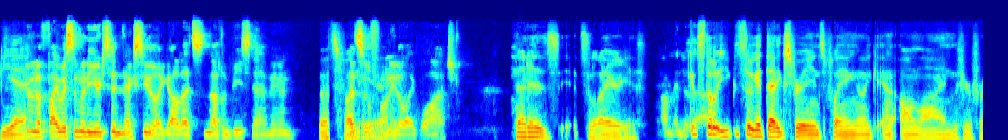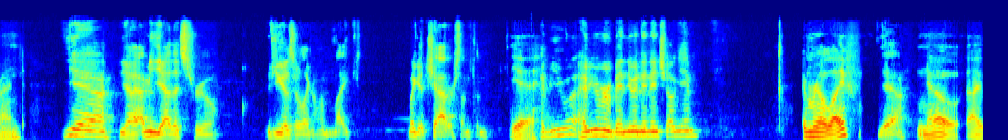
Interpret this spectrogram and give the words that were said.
Yeah, doing a fight with somebody you're sitting next to. Like, oh, that's nothing beats that, man. that's funny. That's so yeah. funny to like watch. That is, it's hilarious. I'm into You can that. still, you can still get that experience playing like an- online with your friend. Yeah, yeah. I mean, yeah, that's true. If you guys are like on like like a chat or something. Yeah, Have you uh, have you ever been to an NHL game? in real life, Yeah. no. I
